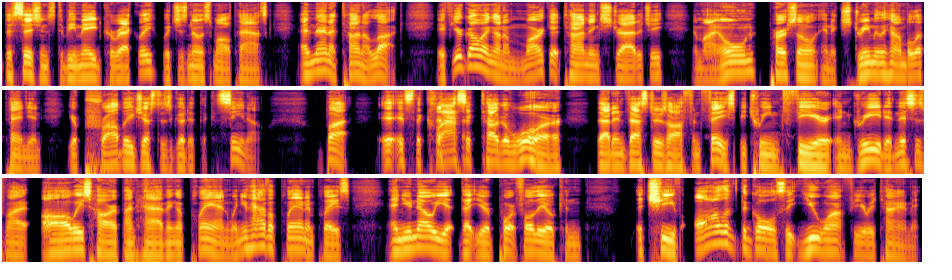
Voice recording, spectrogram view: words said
decisions to be made correctly, which is no small task, and then a ton of luck. If you're going on a market timing strategy, in my own personal and extremely humble opinion, you're probably just as good at the casino. But It's the classic tug of war that investors often face between fear and greed. And this is why I always harp on having a plan. When you have a plan in place and you know y- that your portfolio can achieve all of the goals that you want for your retirement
